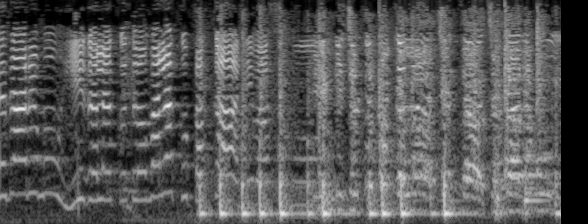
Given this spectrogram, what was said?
చెదారము ఈగలకు దోమలకు పక్క నివాసము. ఇంటి చుట్టుపక్కల చెత్త చెదారము?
